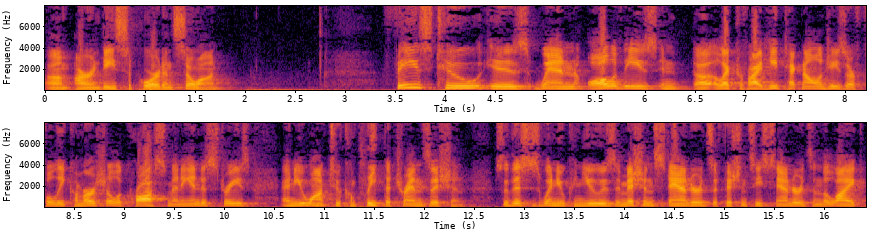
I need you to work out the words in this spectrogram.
um, R&D support, and so on. Phase two is when all of these in, uh, electrified heat technologies are fully commercial across many industries, and you want to complete the transition. So this is when you can use emission standards, efficiency standards, and the like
